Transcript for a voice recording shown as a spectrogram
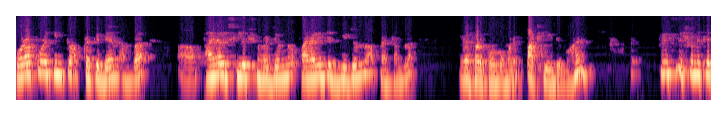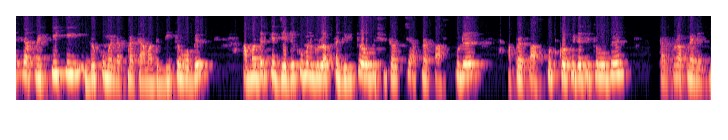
করার পরে কিন্তু আপনাকে দেন আমরা ফাইনাল সিলেকশনের জন্য ফাইনাল ইন্টারভিউর জন্য আপনাকে আমরা রেফার করব মানে পাঠিয়ে দেবো হ্যাঁ? প্রি ক্ষেত্রে আপনার কি কি ডকুমেন্ট আপনাকে আমাদের দিতে হবে আমাদেরকে যে ডকুমেন্টগুলো আপনাকে দিতে হবে সেটা হচ্ছে আপনার পাসপোর্টের আপনার পাসপোর্ট কপিটা দিতে হবে, তারপর আপনাকে একটি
